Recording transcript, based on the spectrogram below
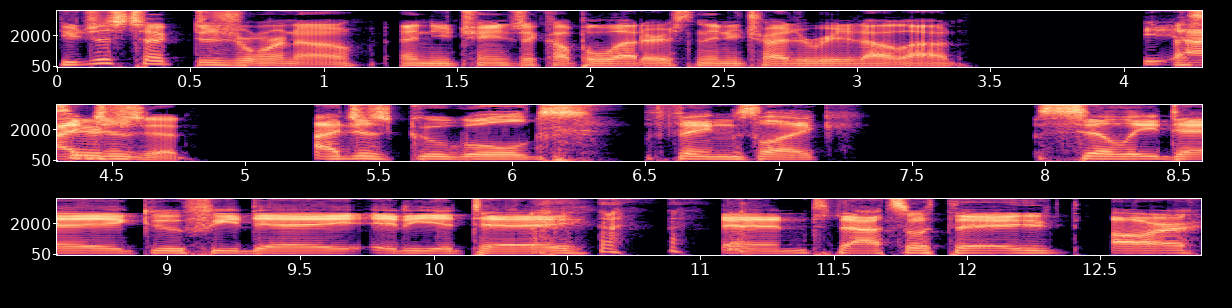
You just took DiGiorno and you changed a couple letters and then you tried to read it out loud. I, just did. I just googled things like silly day, goofy day, idiot day, and that's what they are.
